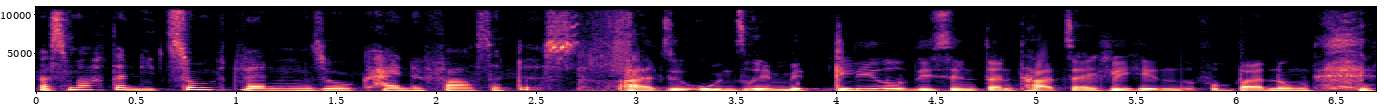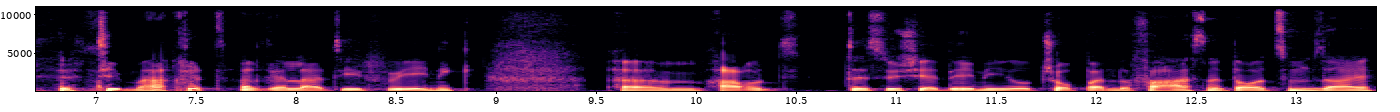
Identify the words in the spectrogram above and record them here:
Was macht dann die Zunft, wenn so keine Faser ist? Also unsere Mitglieder, die sind dann tatsächlich in der Verbannung, die machen da relativ wenig. Ähm, aber das ist ja denen ihr Job an der Phase da zu sein.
